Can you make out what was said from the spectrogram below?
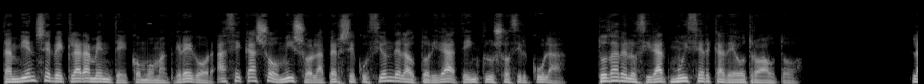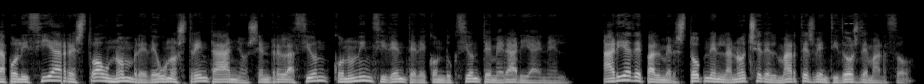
también se ve claramente cómo McGregor hace caso omiso la persecución de la autoridad e incluso circula, toda velocidad muy cerca de otro auto. La policía arrestó a un hombre de unos 30 años en relación con un incidente de conducción temeraria en el área de Palmerstown en la noche del martes 22 de marzo,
